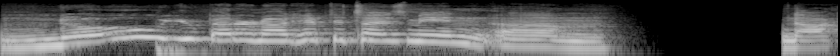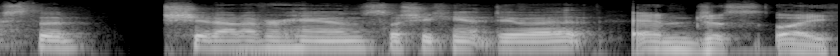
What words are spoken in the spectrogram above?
No, you better not hypnotize me and um knocks the shit out of her hands so she can't do it. and just like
